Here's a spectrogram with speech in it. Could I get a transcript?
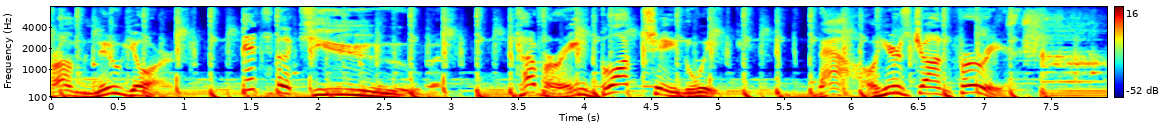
from New York, it's theCUBE, covering Blockchain Week. Now, here's John Furrier. Hello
